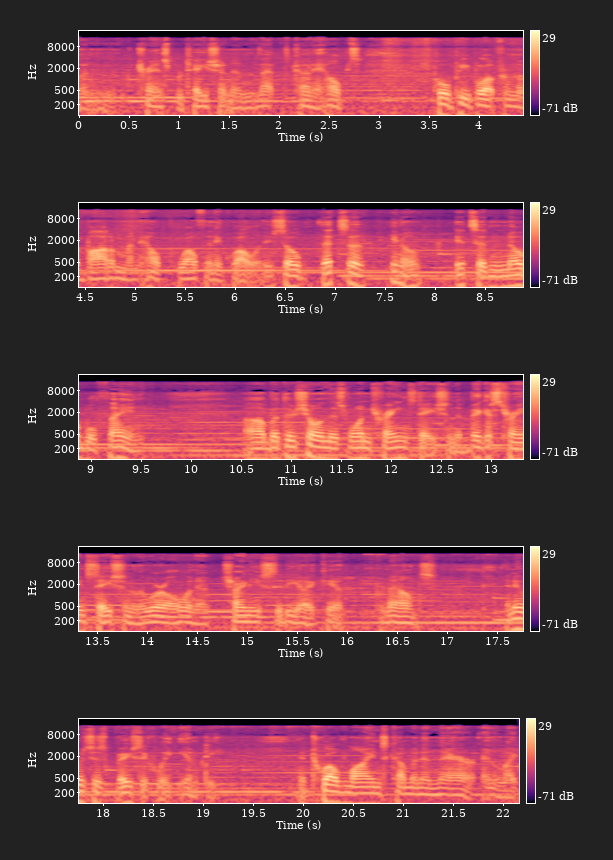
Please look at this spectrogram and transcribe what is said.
and transportation, and that kind of helps pull people up from the bottom and help wealth inequality. So that's a, you know, it's a noble thing. Uh, but they're showing this one train station, the biggest train station in the world, in a Chinese city I can't pronounce, and it was just basically empty. And 12 lines coming in there, and like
